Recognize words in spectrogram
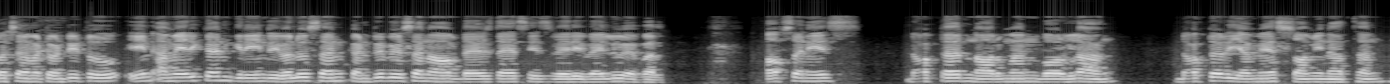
Question number 22. In American Green Revolution, contribution of dash dash is very valuable. Option is Dr. Norman Borlaug, Dr. M.S. Swaminathan,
